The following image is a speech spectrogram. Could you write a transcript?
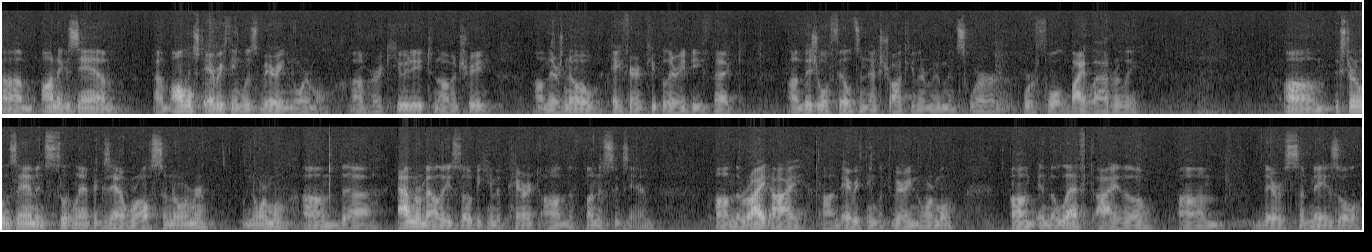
Um, on exam, um, almost everything was very normal. Um, her acuity, tonometry, um, there's no afferent pupillary defect. Visual fields and extraocular movements were, were full bilaterally. Um, external exam and slit lamp exam were also normal. normal. Um, the abnormalities, though, became apparent on the fundus exam. On the right eye, um, everything looked very normal. Um, in the left eye, though, um, there was some nasal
